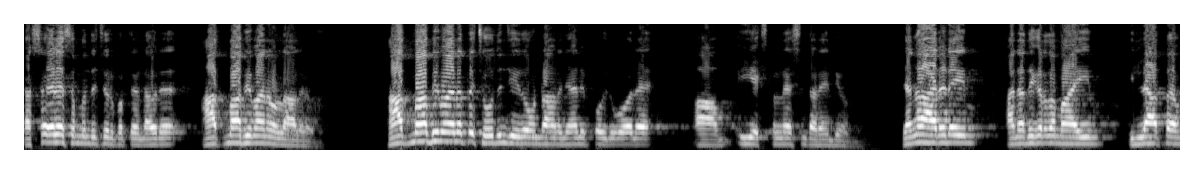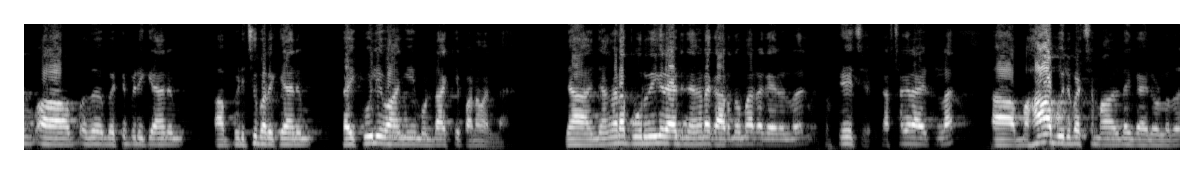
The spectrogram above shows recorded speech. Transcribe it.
കർഷകരെ സംബന്ധിച്ച് ഒരു പ്രത്യേകത അവർ ആത്മാഭിമാനമുള്ള ആളുകളാണ്. ആത്മാഭിമാനത്തെ ചോദ്യം ചെയ്തുകൊണ്ടാണ് ഞാനിപ്പോൾ ഇതുപോലെ ഈ എക്സ്പ്ലനേഷൻ തരേണ്ടി വന്നത്. ഞങ്ങൾ ആരുടെയും അനധികൃതമായും ഇല്ലാത്ത ഇത് വെട്ടിപ്പിടിക്കാനും പിടിച്ചുപറിക്കാനും കൈക്കൂലി വാങ്ങിയും ഉണ്ടാക്കിയ പണമല്ല. ഞങ്ങളുടെ പൂർവികരായിട്ട് ഞങ്ങളുടെ കാരണവന്മാരുടെ കയ്യിലുള്ളത് പ്രത്യേകിച്ച് കർഷകരായിട്ടുള്ള മഹാഭൂരിപക്ഷം ആളുടെയും കയ്യിലുള്ളത്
